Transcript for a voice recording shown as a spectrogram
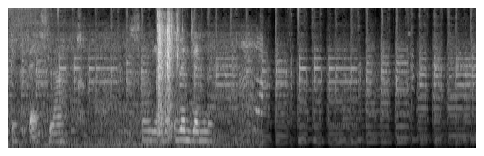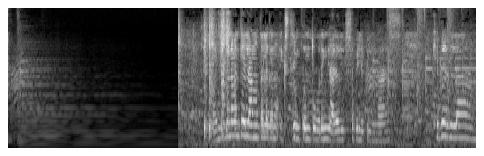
ating face lang. So, yan. Blend-blend mo. Okay, hindi naman kailangan talaga ng extreme contouring, lalo dito sa Pilipinas. Kiber lang.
